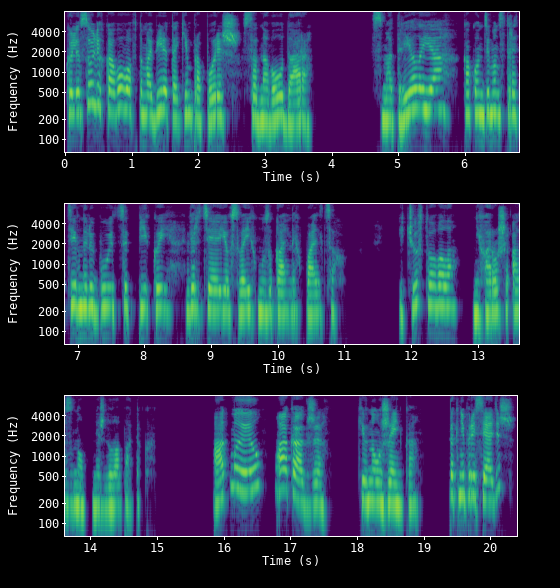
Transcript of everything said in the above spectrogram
Колесо легкового автомобиля таким пропоришь с одного удара. Смотрела я, как он демонстративно любуется пикой, вертя ее в своих музыкальных пальцах, и чувствовала нехороший озноб между лопаток. «Отмыл! А как же!» — кивнул Женька. «Так не присядешь?»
